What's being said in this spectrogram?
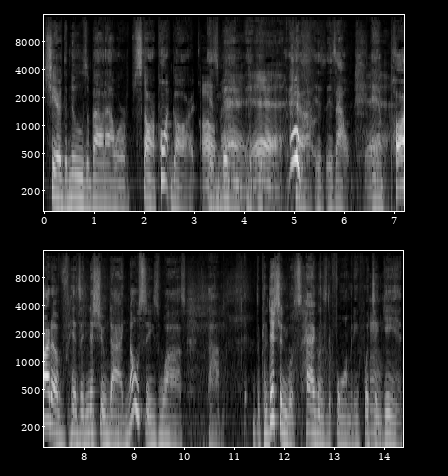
shared the news about our star point guard Oh, has man, been yeah. uh, is, is out. And part of his initial diagnosis was um, the condition was Haglund's deformity, which Hmm. again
